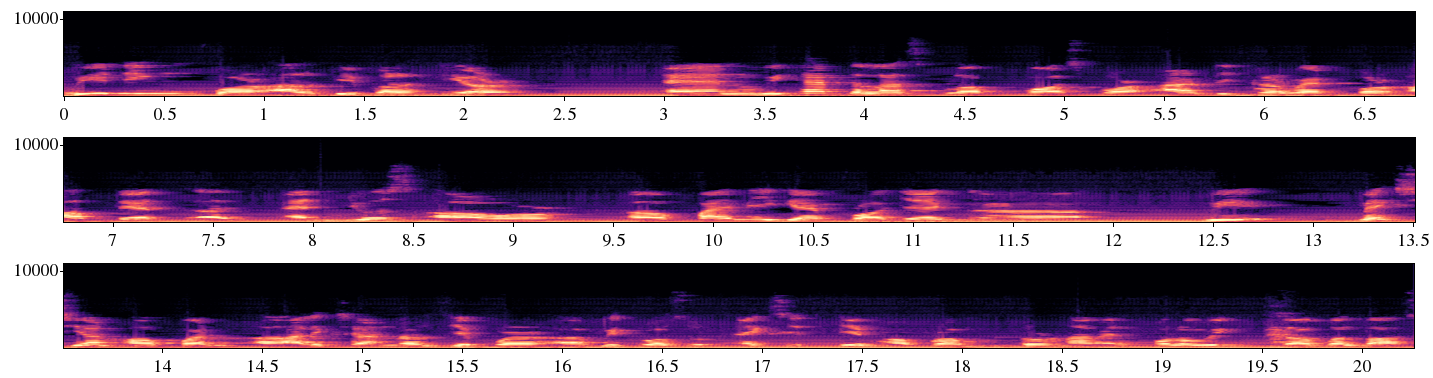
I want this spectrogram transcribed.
winning for all people here. And we have the last blog post for article read for update and use our uh, Payme game project, uh, we mention open uh, Alexander Zverev uh, Microsoft exit him uh, from tournament following double loss.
